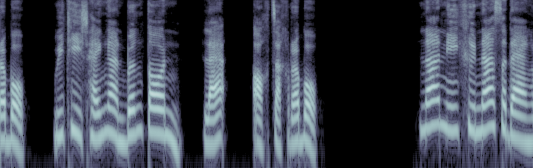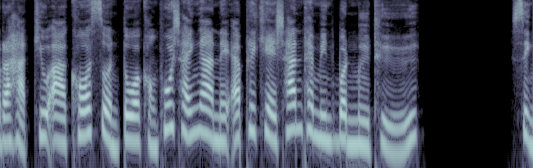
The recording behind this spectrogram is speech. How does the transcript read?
ระบบ วิธีใช้งานเบื้องต้น และออกจากระบบ หน้านี้คือหน้าแสดงรหัส QR code ส่วนตัวของผู้ใช้งานในแอปพลิเคชัน t e m i n บนมือถือ สิ่ง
